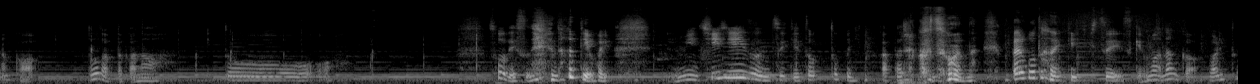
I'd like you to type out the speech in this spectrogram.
なんかどうだったかな。えっとそうですね。なんて言えばいい？CG 映像についてと特に語ることはない。語ることはないって言って失礼ですけど。まあなんか割と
